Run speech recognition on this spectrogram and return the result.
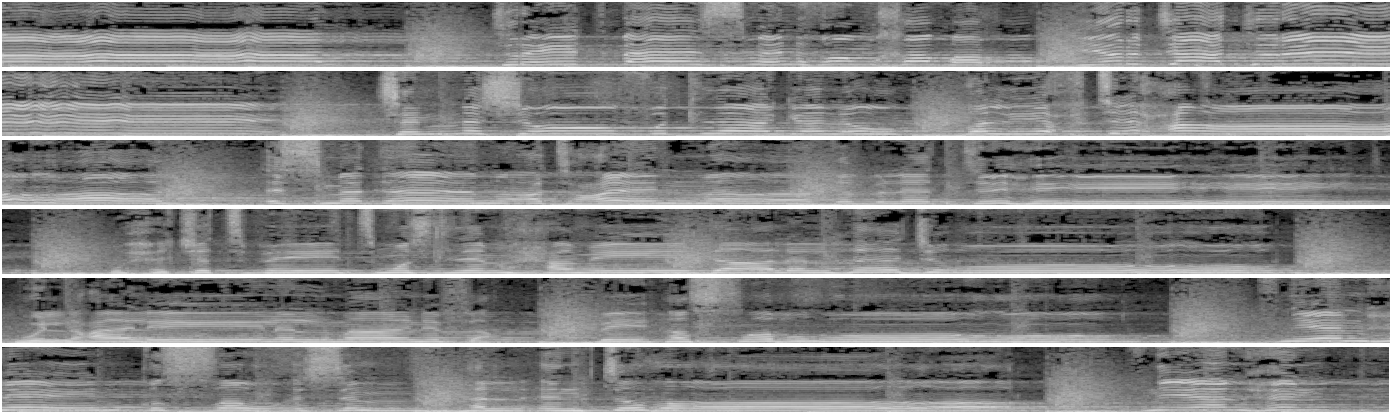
تريد بس منهم خبر يرجع تريد. كنا نشوف وتلاقى لو ظل يحكي حال اسمه دمعة عين ما قبلت تهيد وحكت بيت مسلم حميد على الهجور. والعليل الما نفع بها الصبور. اثنين هين قصة واسم هالانتظار. اثنين هن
